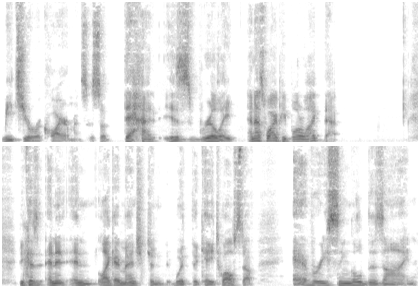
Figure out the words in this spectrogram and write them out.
meets your requirements. And so that is really, and that's why people are like that. Because, and, it, and like I mentioned with the K 12 stuff, every single design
